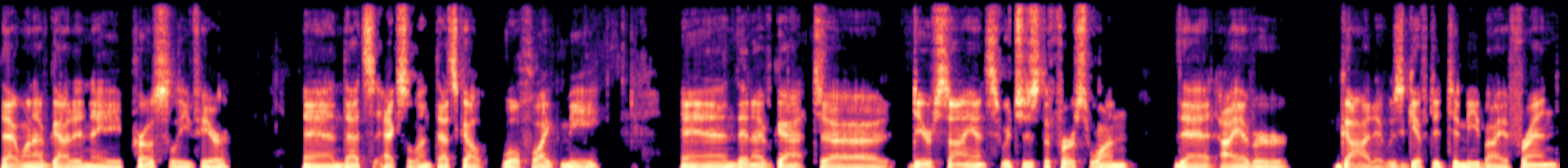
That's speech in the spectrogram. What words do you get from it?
That one I've got in a pro sleeve here. And that's excellent. That's got Wolf Like Me. And then I've got uh, Dear Science, which is the first one that I ever got. It was gifted to me by a friend,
